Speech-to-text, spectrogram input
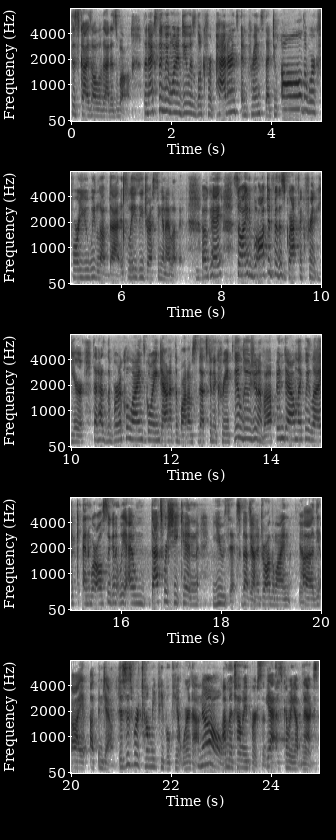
disguise all of that as well. The next thing we want to do is look for patterns and prints that do all the work for you. We love that. It's lazy dressing and I love it. Mm-hmm. Okay? So I opted for this graphic print here that has the vertical lines going down at the bottom, so that's going to create the illusion of up and down like we like, and we're also going to we um, that's where she can use it. So that's Yeah. going to draw the line, Yeah. uh, the eye up and down. This is where tummy people can't wear that. No. I'm a tummy person. Yes. This is coming up next.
